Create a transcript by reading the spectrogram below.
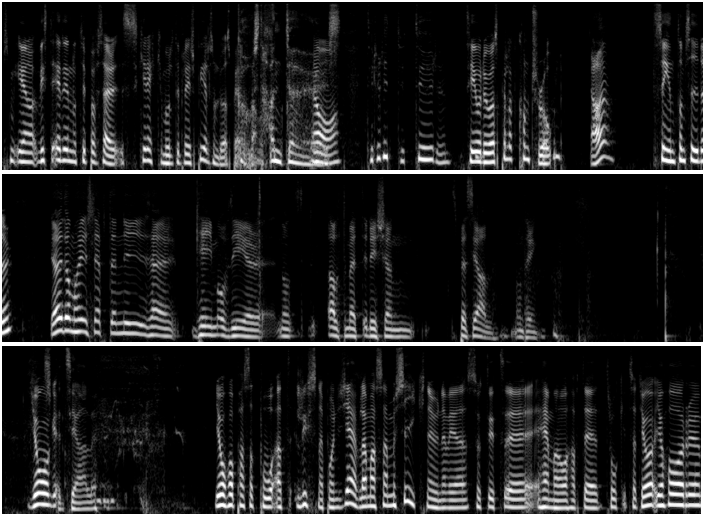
Som är, visst är det någon typ av så här skräck-multiplayer-spel som du har spelat? Ghost? Hunters! Ja. Du-du-du-du-du. Theo, du har spelat Control. Ja, Sent om sidor. Ja, de har ju släppt en ny så här, Game of the Year, något Ultimate Edition special, någonting. Jag, Speciale. jag har passat på att lyssna på en jävla massa musik nu när vi har suttit eh, hemma och haft det tråkigt. Så att jag, jag har... Eh,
